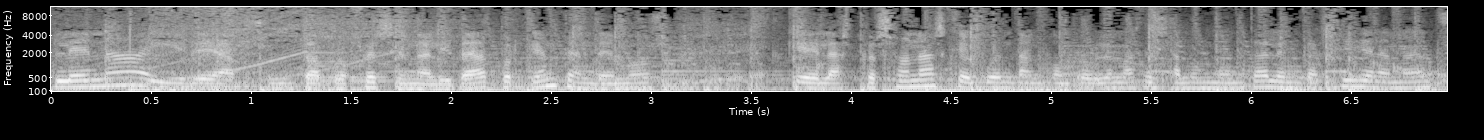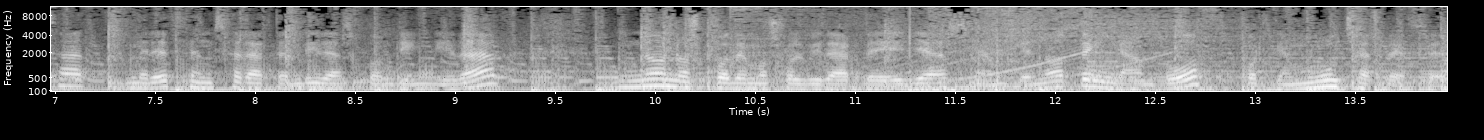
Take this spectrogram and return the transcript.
plena y de absoluta profesionalidad, porque entendemos que las personas que cuentan con problemas de salud mental en Castilla-La Mancha merecen ser atendidas con dignidad. No nos podemos olvidar de ellas y aunque no tengan voz, porque muchas veces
